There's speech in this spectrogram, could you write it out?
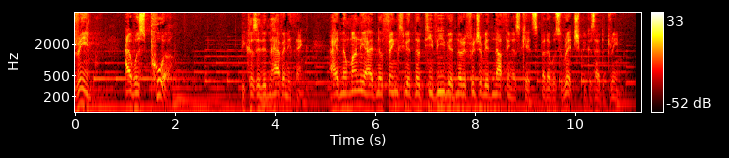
dream. I was poor because I didn't have anything. I had no money, I had no things, we had no TV, we had no refrigerator, we had nothing as kids. But I was rich because I had a dream.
